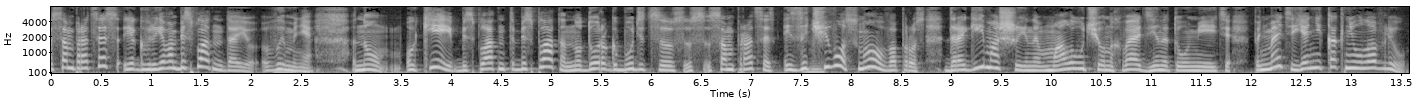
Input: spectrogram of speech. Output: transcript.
сам процесс, я говорю, я вам бесплатно даю, вы mm-hmm. мне, но окей, бесплатно-то бесплатно, но дорого будет сам процесс. Из-за mm-hmm. чего? Снова вопрос. Дорогие машины, мало ученых, вы один это умеете. Понимаете, я никак не уловлю.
